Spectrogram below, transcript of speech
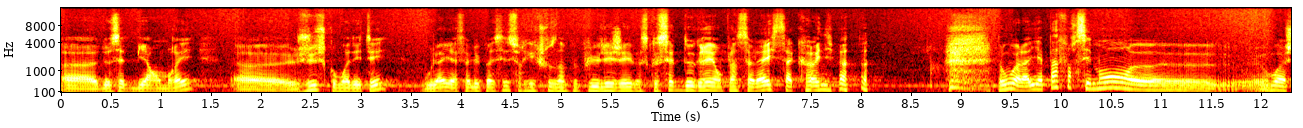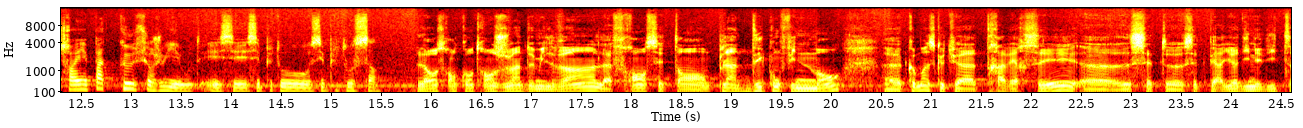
euh, de cette bière ambrée jusqu'au mois d'été, où là il a fallu passer sur quelque chose d'un peu plus léger, parce que 7 degrés en plein soleil, ça cogne. Donc voilà, il n'y a pas forcément... Moi, je travaillais pas que sur juillet-août, et c'est plutôt, plutôt sain. Là, on se rencontre en juin 2020. La France est en plein déconfinement. Euh, comment est-ce que tu as traversé euh, cette, cette période inédite?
